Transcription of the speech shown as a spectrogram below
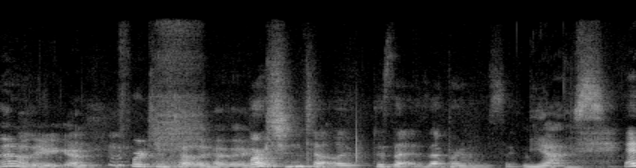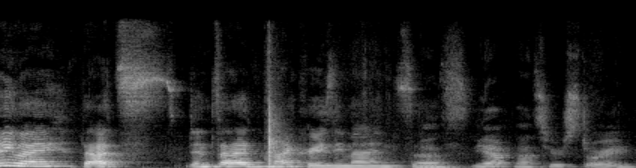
Oh, there you go. Fortune teller, Heather. Fortune teller. Does that is that part of the sick? yes. Anyway, that's inside my crazy mind. So. That's yep, that's your story.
